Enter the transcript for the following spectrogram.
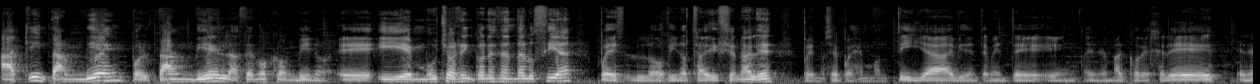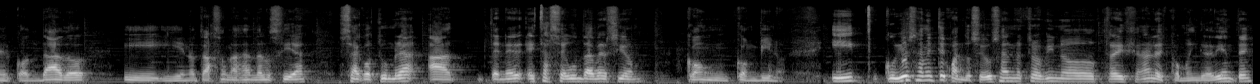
Aquí también, por también la hacemos con vino. Eh, y en muchos rincones de Andalucía, pues los vinos tradicionales, pues no sé, pues en Montilla, evidentemente en, el Marco de Jerez, en el Condado y en otras zonas de Andalucía, se acostumbra a tener esta segunda versión con, vino. Y curiosamente cuando se usan nuestros vinos tradicionales como ingrediente,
